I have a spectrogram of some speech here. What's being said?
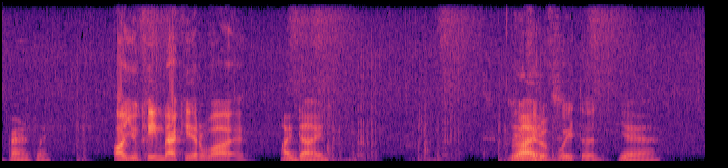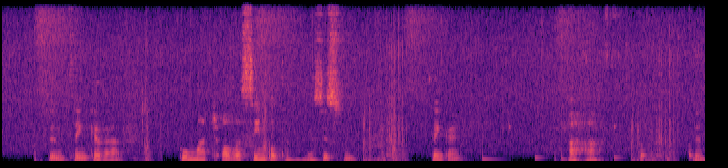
Apparently, Oh, you came back here? Why? I died. You Right. could have waited. Yeah. Didn't think of that. Too much of a simpleton. Is this? Think I. Aha. Dun,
